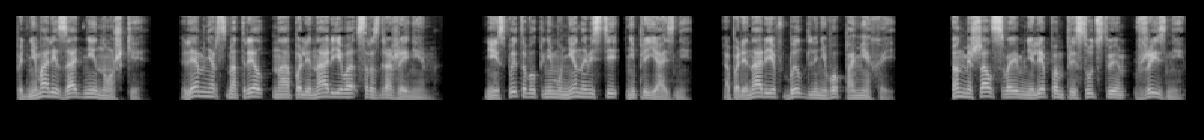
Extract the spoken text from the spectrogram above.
поднимали задние ножки. Лемнер смотрел на Аполлинарьева с раздражением. Не испытывал к нему ненависти, неприязни. Аполлинарьев был для него помехой. Он мешал своим нелепым присутствием в жизни,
